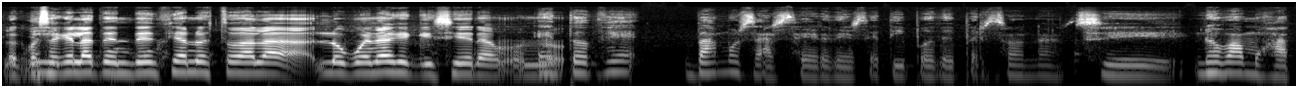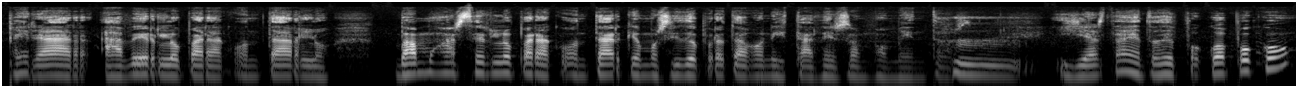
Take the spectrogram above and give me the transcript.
Lo que pasa es que la tendencia no es toda la- lo buena que quisiéramos, ¿no? Entonces, vamos a ser de ese tipo de personas. sí. No vamos a esperar a verlo para contarlo. Vamos a hacerlo para contar que hemos sido protagonistas de esos momentos. Mm. Y ya está. Entonces, poco a poco,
